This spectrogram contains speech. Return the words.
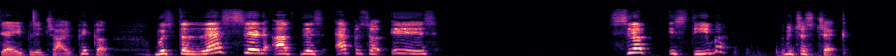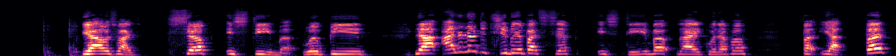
Day for the Giant Pickle. Which the lesson of this episode is self-esteem. Let me just check. Yeah, I was right. Self-esteem will be... Now, I don't know the truth about self-esteem, like, whatever. But, yeah. But,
